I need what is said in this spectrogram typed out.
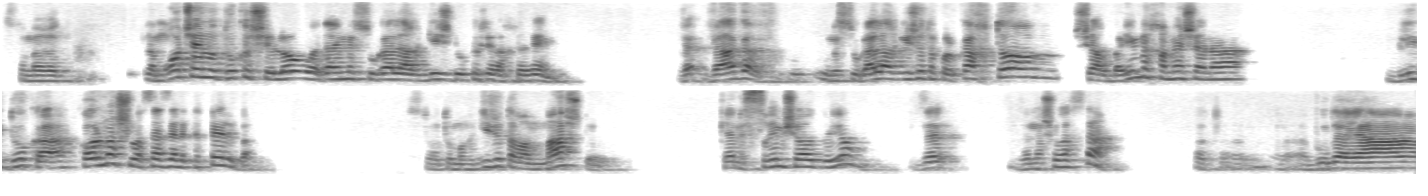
זאת אומרת, למרות שאין לו דוקה שלו, הוא עדיין מסוגל להרגיש דוקה של אחרים. ו- ואגב, הוא מסוגל להרגיש אותה כל כך טוב, ש-45 שנה בלי דוקה, כל מה שהוא עשה זה לטפל בה. זאת אומרת, הוא מרגיש אותה ממש טוב, כן, 20 שעות ביום, זה, זה מה שהוא עשה. זאת אומרת, הבודה היה,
